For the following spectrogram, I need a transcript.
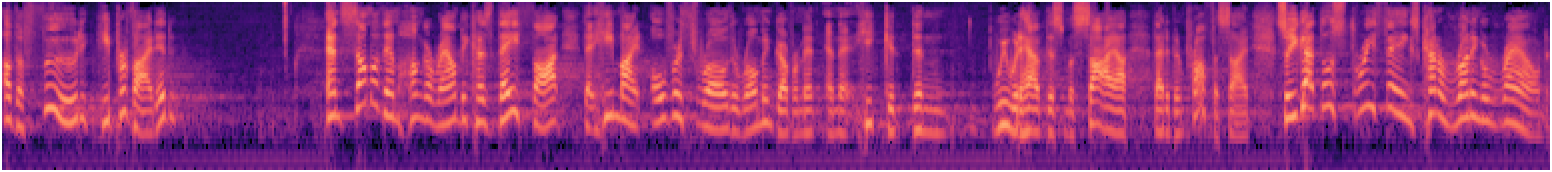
of the food he provided. And some of them hung around because they thought that he might overthrow the Roman government and that he could then we would have this Messiah that had been prophesied. So you got those three things kind of running around.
